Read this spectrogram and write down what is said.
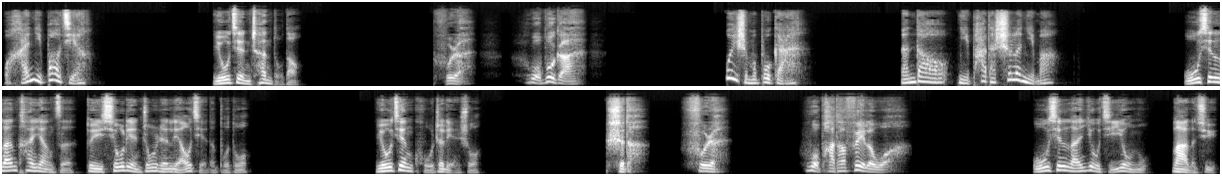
我喊你报警！”尤健颤抖道。夫人，我不敢。为什么不敢？难道你怕他吃了你吗？吴新兰看样子对修炼中人了解的不多。尤健苦着脸说：“是的，夫人，我怕他废了我。”吴新兰又急又怒，骂了句：“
